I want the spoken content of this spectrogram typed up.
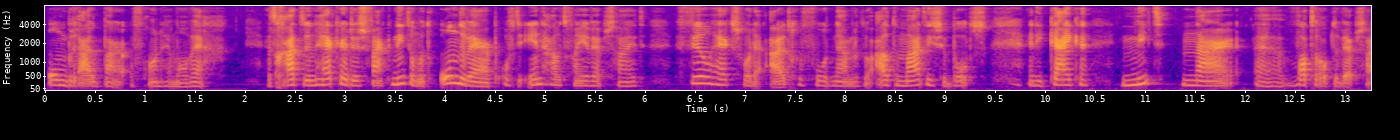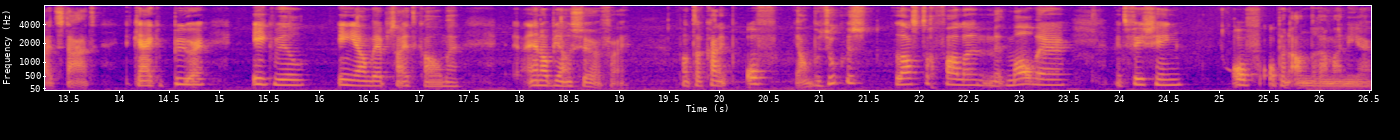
onbruikbaar of gewoon helemaal weg. Het gaat een hacker dus vaak niet om het onderwerp of de inhoud van je website. Veel hacks worden uitgevoerd namelijk door automatische bots en die kijken niet naar uh, wat er op de website staat. Die kijken puur, ik wil in jouw website komen en op jouw server. Want dan kan ik of jouw bezoekers lastigvallen met malware, met phishing of op een andere manier.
